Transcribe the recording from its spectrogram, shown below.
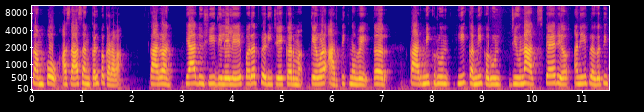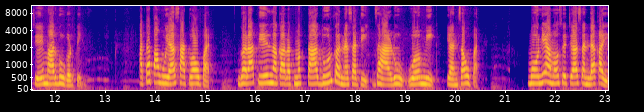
संपो असा संकल्प करावा. कारण या दिवशी दिलेले परतफेडीचे कर्म केवळ आर्थिक नव्हे तर कार्मिक ऋण ही कमी करून जीवनात स्थैर्य आणि प्रगतीचे मार्ग उघडते. आता पाहूया सातवा उपाय. घरातील नकारात्मकता दूर करण्यासाठी झाडू व मीठ यांचा उपाय. मौनी अमावस्येच्या संध्याकाळी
